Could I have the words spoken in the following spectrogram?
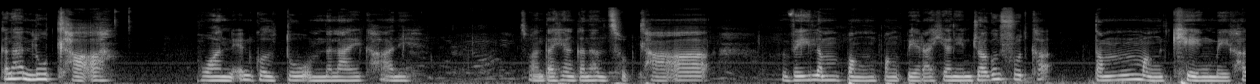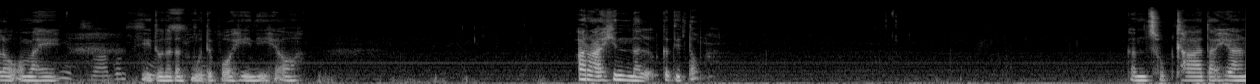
kan han lut thla a? Huan en kol tu om na lai kha ni. Chuan ta hian kan han chuk thla a. Veilam pang pang pera hian in dragon fruit kha tam mang kheng me khalo oma he. E tu na kan mu te po hi ni he o. Ara hin nal ka ti top kan chuk thla ta hian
